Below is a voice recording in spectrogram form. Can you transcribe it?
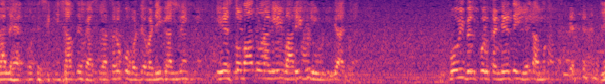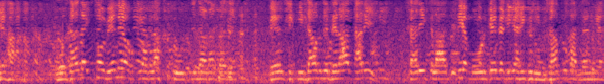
ਗੱਲ ਹੈ, ਉੱਥੇ ਸਿੱਕੀ ਸਾਹਿਬ ਦੇ ਫੈਸਲਾ ਕਰੋ, ਕੋਈ ਵੱਡੀ ਵੱਡੀ ਗੱਲ ਨਹੀਂ। ਇਸ ਤੋਂ ਬਾਅਦ ਹੁਣ ਅਗਲੀ ਵਾਰੀ ਖਡੂਰ ਦੀ ਆ ਜਾਏ ਉਹ ਵੀ ਬਿਲਕੁਲ ਕੰਡੇ ਤੇ ਹੀ ਹੈ ਕੰਮ। ਜੇ ਹਾਂ, ਹੋ ਸਕਦਾ ਇੱਥੋਂ ਵਿਹਲਿਆ ਹੋ ਕੇ ਅਗਲਾ ਖਡੂਰ ਚ ਜਾਣਾ ਪੈ ਜਾਏ। ਫਿਰ ਸਿੱਕੀ ਸਾਹਿਬ ਦੇ ਫਿਰ ਆ ਸਾਰੀ ਸਾਰੀ ਕਲਾਸ ਜਿਹੜੀ ਆ, ਮੋੜ ਕੇ ਗੱਡੀਆਂ ਹੀ ਖਡੂਰ ਸਾਹਿਬ ਨੂੰ ਕਰ ਲੈਣਗੀਆਂ।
